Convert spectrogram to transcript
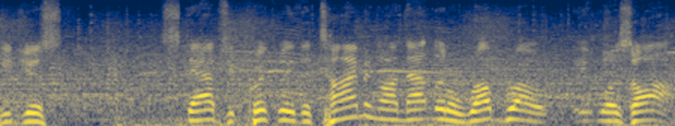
He just stabs it quickly. The timing on that little rub route, it was off.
